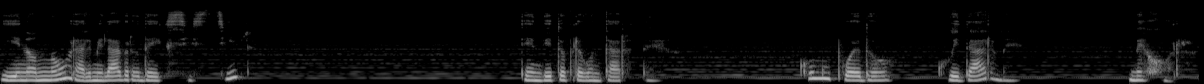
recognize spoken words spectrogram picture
Y en honor al milagro de existir, te invito a preguntarte, ¿cómo puedo cuidarme mejor?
